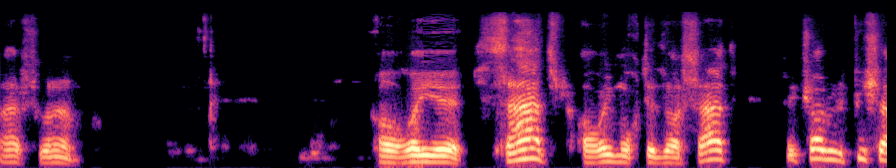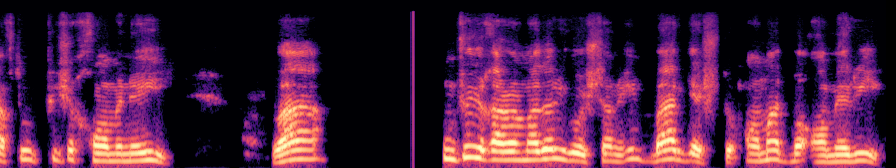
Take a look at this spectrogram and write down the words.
عرض کنم آقای صدر آقای مختزا صدر چهار روز پیش رفته بود پیش خامنه ای و اونجا یه قرارمداری گشتن این برگشت و آمد با آمری.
